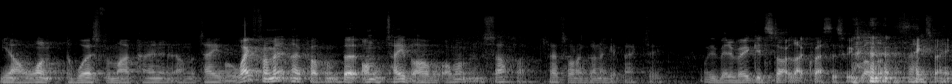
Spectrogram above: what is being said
you know, I want the worst for my opponent on the table. Away from it, no problem, but on the table, I, I want them to suffer. So that's what I'm going to get back to. We've made a very good start of that quest this week. Well done. Thanks, mate.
